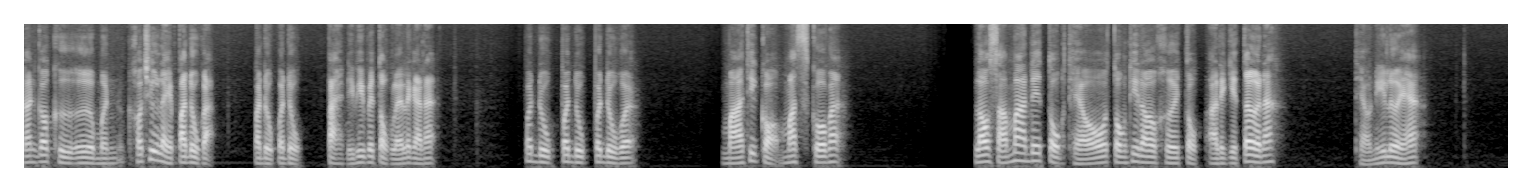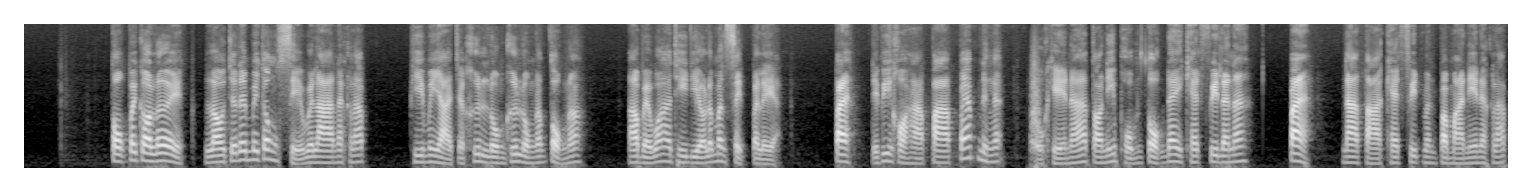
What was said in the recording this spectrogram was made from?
นั่นก็คือเออเหมือนเขาชื่ออะไรปลาดุกอะปลาดุกปลาดุกไปเดี๋ยวพี่ไปตกเลยแล้วกันนะปลาดุกปลาดุกปลาดุกอะมาที่เกาะมัสโกฟอะเราสามารถได้ตกแถวตรงที่เราเคยตกอาริเกเตอร์นะ แถวนี้เลยฮะ ตกไปก่อนเลย เราจะได้ไม่ต้องเสียเวลานะครับ พี่ไม่อยากจะขึ้นลงขึ้นลงน้ำตกเนาะเอาแบบว่าทีเดียวแล้วมันเสร็จไปเลยอะไปเดี๋ยวพี่ขอหาปลาแป๊บหนึ่งอะโอเคนะ ตอนนี้ผมตกได้แคทฟิตแล้วนะไปหน้าตาแคทฟิตมันประมาณนี้นะครับ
